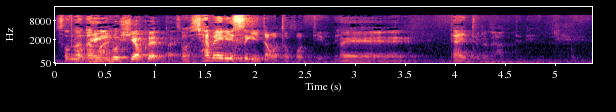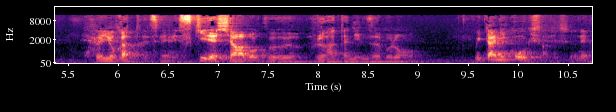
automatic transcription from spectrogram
そんな名前。あ弁護士役やったんや。そう喋りすぎた男っていうねえ。タイトルがあってね。それ良かったですね。好きでした僕古畑任三郎。ー、三谷幸喜さんですよね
